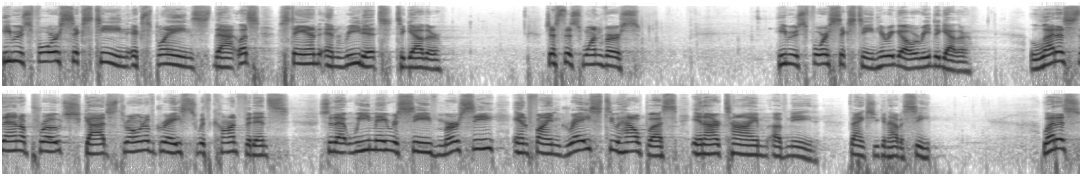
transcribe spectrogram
Hebrews 4:16 explains that. Let's stand and read it together. Just this one verse. Hebrews 4:16. Here we go. We'll read together. Let us then approach God's throne of grace with confidence so that we may receive mercy and find grace to help us in our time of need. Thanks. You can have a seat. Let us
